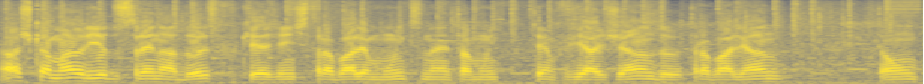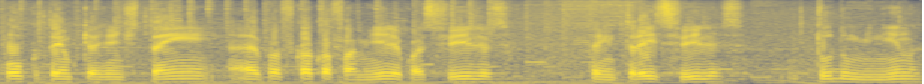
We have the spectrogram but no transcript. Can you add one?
acho que a maioria dos treinadores, porque a gente trabalha muito, né? Está muito tempo viajando, trabalhando. Então, um pouco tempo que a gente tem é para ficar com a família, com as filhas. Tenho três filhas, tudo menina.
